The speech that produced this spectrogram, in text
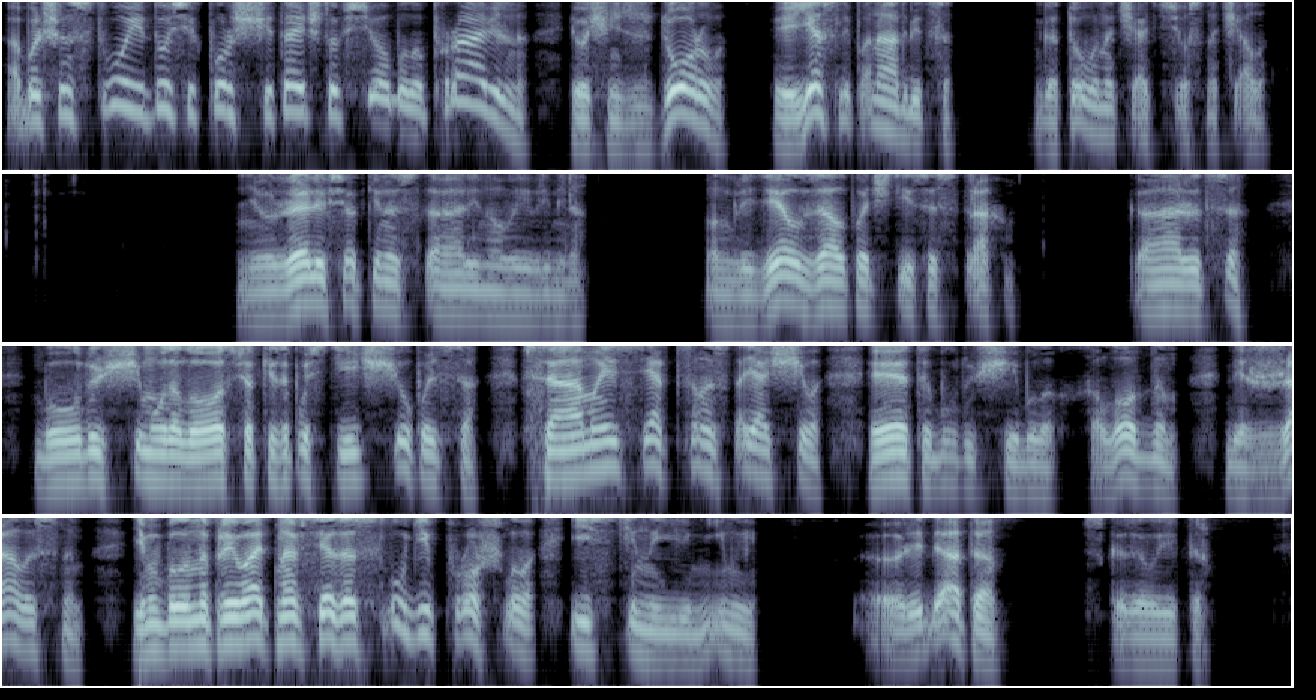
а большинство и до сих пор считает, что все было правильно и очень здорово, и, если понадобится, готовы начать все сначала. Неужели все-таки настали новые времена? Он глядел в зал почти со страхом. Кажется, Будущему удалось все-таки запустить щупальца в самое сердце настоящего. Это будущее было холодным, безжалостным. Ему было наплевать на все заслуги прошлого, истинные или мнимые. — Ребята, — сказал Виктор,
